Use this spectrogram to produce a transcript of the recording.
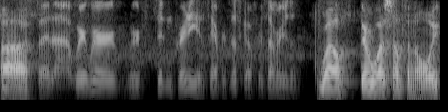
Uh, but uh, we're we're we're sitting pretty in San Francisco for some reason. well, there was something always.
